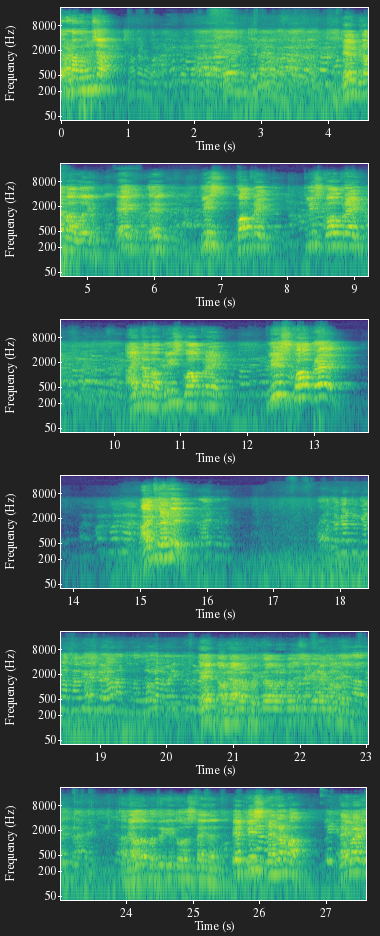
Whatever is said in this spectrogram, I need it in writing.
ಅಣ್ಣ, ಒಂದ್ ನಿಮಿಷ. ಏ, ಬಿಡಪ್ಪ ಓಲಿ ಏ ಪ್ಲೀಸ್ ಕೋಆಪರೇಟ್ ಪ್ಲೀಸ್ ಕೋಆಪರೇಟ್ ಆಯ್ತಪ್ಪ ಪ್ಲೀಸ್ ಕೋಆಪರೇಟ್ ಪ್ಲೀಸ್ ಕೋಆಪರೇಟ್ ಆಯ್ತು ನಡ್ರಿ ಏ, ಅವ್ರು ಯಾರೋ ಪೈತಾವರ ಬಲ್ಲಿ ಸೆಕೆಂಡ್ ಅದು ಯಾವ್ದೋ ಪತ್ರಿಕೆ ತೋರಿಸ್ತಾ ಇದ್ದಾರೆ. ಏ ಪ್ಲೀಸ್ ನಡ್ರಪ್ಪ. ದಯಮಾಡಿ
